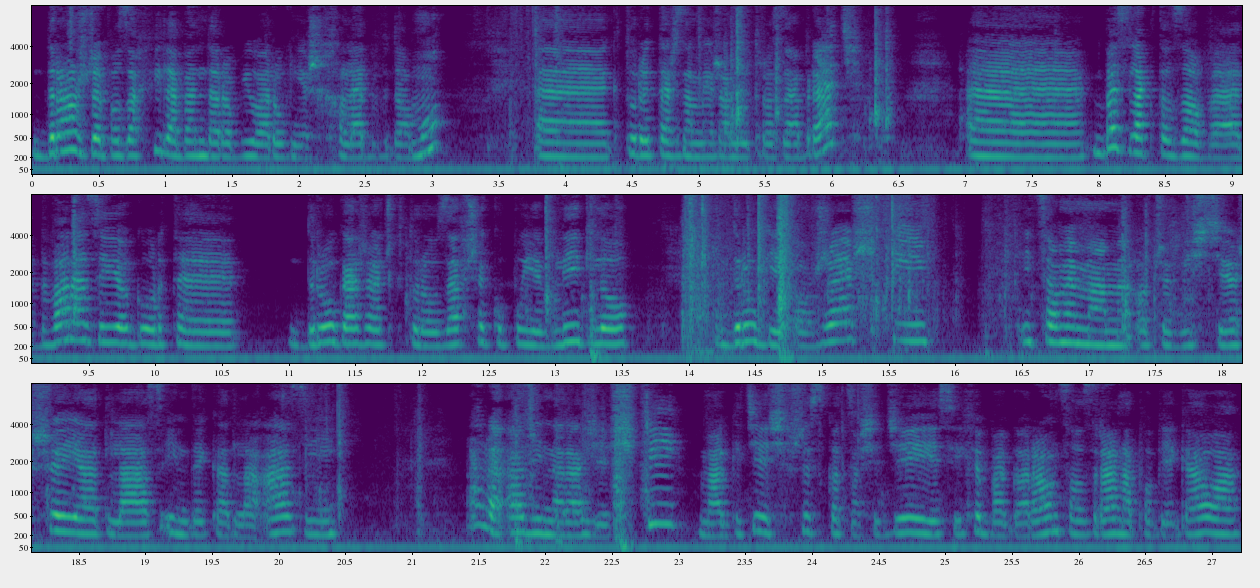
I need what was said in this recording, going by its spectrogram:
Drożdże, bo za chwilę będę robiła również chleb w domu, e, który też zamierzam jutro zabrać. Bezlaktozowe, dwa razy jogurty. Druga rzecz, którą zawsze kupuję w Lidlu. Drugie orzeszki. I co my mamy? Oczywiście szyja dla z indyka dla Azji. Ale Azji na razie śpi, ma gdzieś wszystko co się dzieje, jest jej chyba gorąco, z rana pobiegała.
